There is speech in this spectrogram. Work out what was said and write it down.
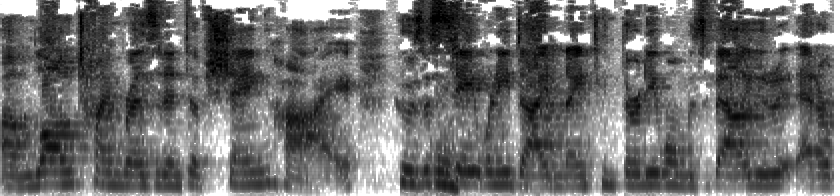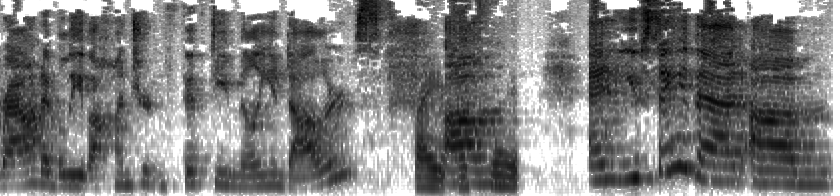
um, longtime resident of Shanghai, whose estate, yes. when he died in 1931, was valued at around, I believe, $150 million. Right, um, right. And you say that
